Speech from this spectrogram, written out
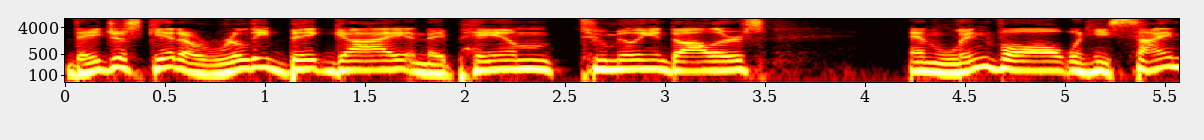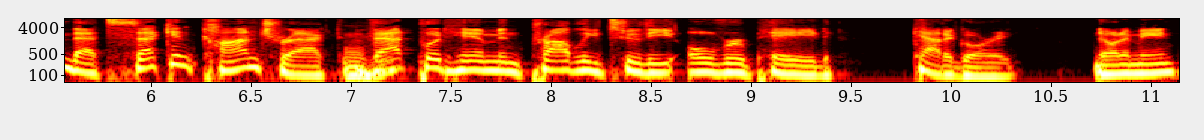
they just get a really big guy and they pay him two million dollars. And Linval, when he signed that second contract, mm-hmm. that put him in probably to the overpaid category. Know what I mean?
